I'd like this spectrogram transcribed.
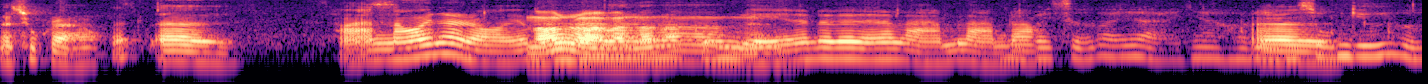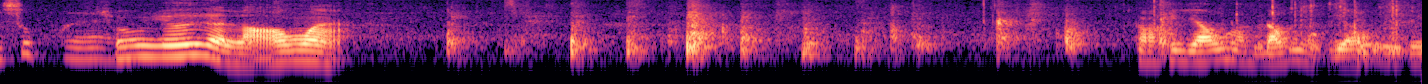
nó xúc ra không? Ừ Hồi anh nói nó rồi Nói rồi mà nó- nó- cũng nó- vậy nó, nó, nó làm làm đâu. phải sửa lại lại nha hồi Ừ. xuống dưới rồi xúc ra. Xuống dưới là lộn à có cái dấu không đóng một dấu đi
